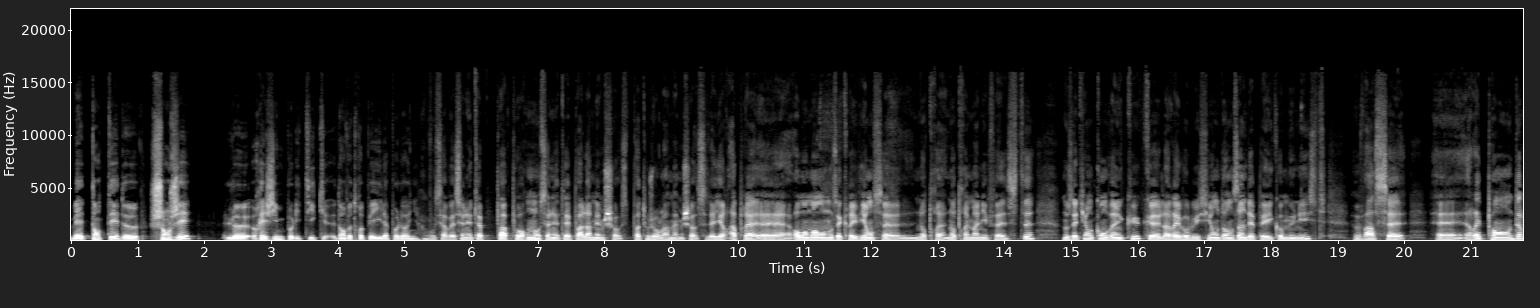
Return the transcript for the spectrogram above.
mais tenter de changer le régime politique dans votre pays, la Pologne Vous savez, ce n'était pas pour nous, ce n'était pas la même chose, pas toujours la même chose. C'est-à-dire, après, euh, au moment où nous écrivions notre, manifeste, nous étions convaincus que la révolution dans un des pays communistes va se euh, répandre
